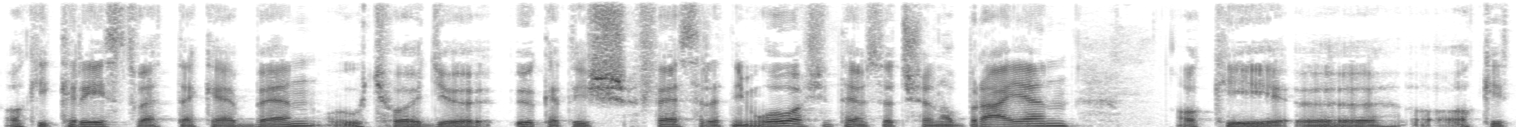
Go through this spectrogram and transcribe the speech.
akik részt vettek ebben, úgyhogy őket is fel szeretném olvasni, természetesen a Brian, aki, aki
